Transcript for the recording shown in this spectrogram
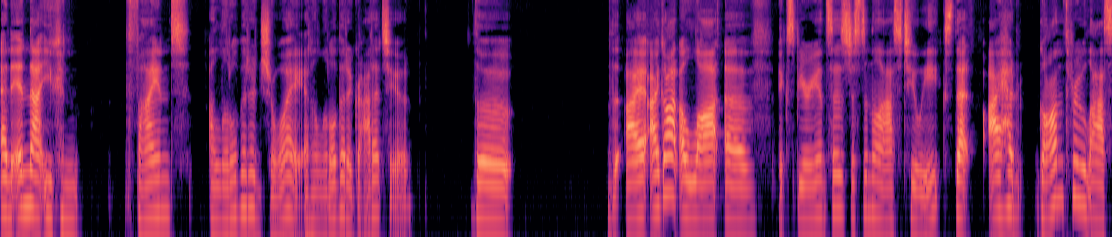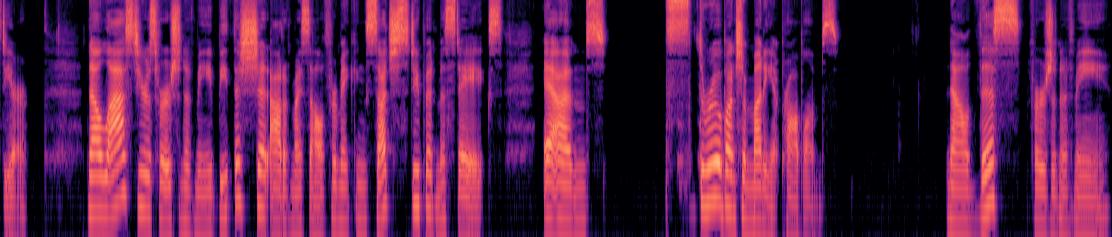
And in that, you can find a little bit of joy and a little bit of gratitude. The I, I got a lot of experiences just in the last two weeks that I had gone through last year. Now, last year's version of me beat the shit out of myself for making such stupid mistakes and threw a bunch of money at problems. Now, this version of me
